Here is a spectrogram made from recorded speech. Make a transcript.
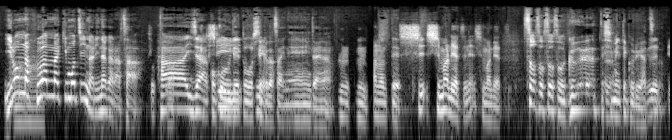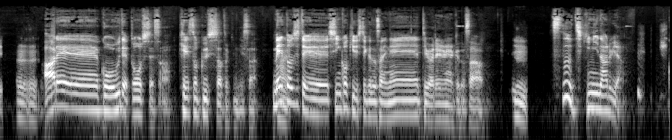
いろんな不安な気持ちになりながらさ、はーい、じゃあここ腕通してくださいね、みたいな。うんうん。あの、で、し、閉まるやつね、閉まるやつ。そうそうそうそう、ぐーって締めてくるやつ。うんうん。あれ、こう腕通してさ、計測した時にさ、目閉じて深呼吸してくださいねって言われるんやけどさ、うん。数値気になるやん。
